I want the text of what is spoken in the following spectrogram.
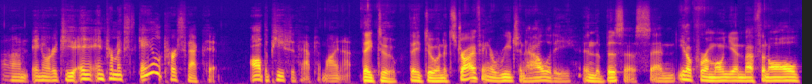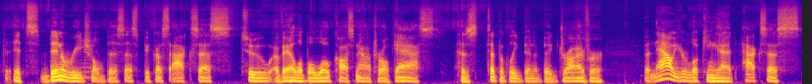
um, in order to. And, and from a scale perspective, all the pieces have to line up. They do. They do. And it's driving a regionality in the business. And, you know, for ammonia and methanol, it's been a regional mm. business because access to available low cost natural gas has typically been a big driver. But now you're looking at access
